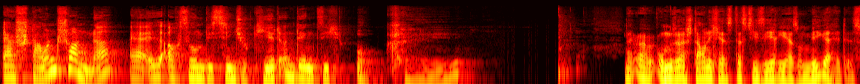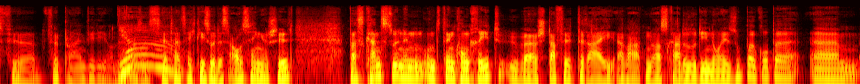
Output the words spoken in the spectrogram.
er staunt schon, ne? Er ist auch so ein bisschen schockiert und denkt sich, okay, umso erstaunlicher ist, dass die Serie ja so ein Mega-Hit ist für, für Prime Video. Ne? Ja. Also es ist ja tatsächlich so das Aushängeschild. Was kannst du denn, uns denn konkret über Staffel 3 erwarten? Du hast gerade so die neue Supergruppe ähm,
